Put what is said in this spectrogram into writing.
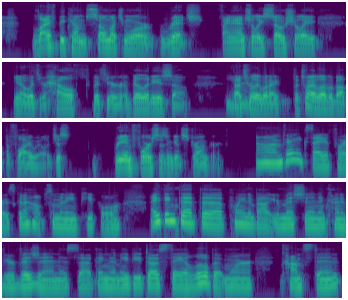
life becomes so much more rich financially socially you know with your health with your abilities. So yeah. that's really what i that's what i love about the flywheel. It just reinforces and gets stronger Oh, I'm very excited for it. It's going to help so many people. I think that the point about your mission and kind of your vision is that thing that maybe does stay a little bit more constant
